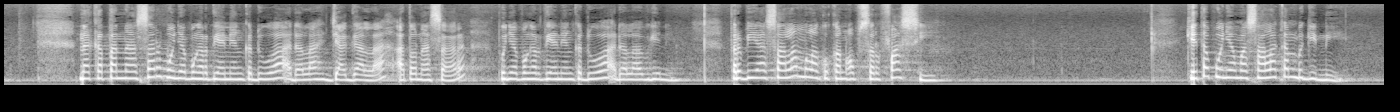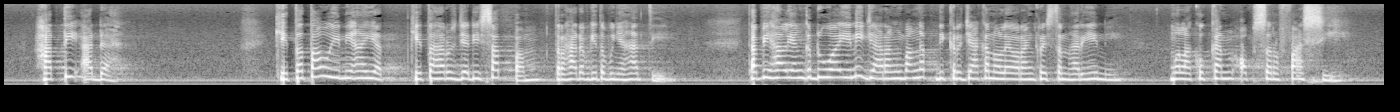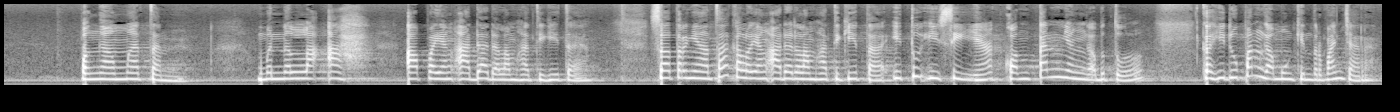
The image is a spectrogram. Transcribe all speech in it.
Nah kata nasar punya pengertian yang kedua adalah jagalah atau nasar punya pengertian yang kedua adalah begini. Terbiasalah melakukan observasi. Kita punya masalah kan begini. Hati ada. Kita tahu ini ayat, kita harus jadi satpam terhadap kita punya hati. Tapi hal yang kedua ini jarang banget dikerjakan oleh orang Kristen hari ini. Melakukan observasi, pengamatan, menelaah apa yang ada dalam hati kita. So ternyata kalau yang ada dalam hati kita itu isinya konten yang nggak betul, kehidupan nggak mungkin terpancar.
